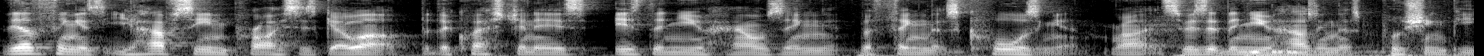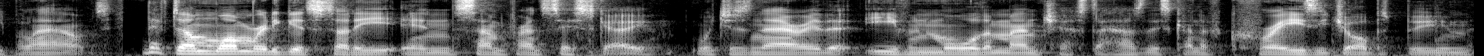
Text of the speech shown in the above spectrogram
the other thing is you have seen prices go up, but the question is is the new housing the thing that's causing it, right? So is it the new housing that's pushing people out? They've done one really good study in San Francisco, which is an area that even more than Manchester has this kind of crazy jobs boom,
